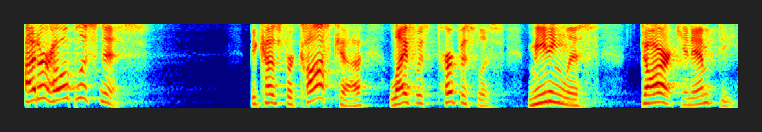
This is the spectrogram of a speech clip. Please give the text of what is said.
utter hopelessness. Because for Kafka, life was purposeless, meaningless, dark, and empty.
